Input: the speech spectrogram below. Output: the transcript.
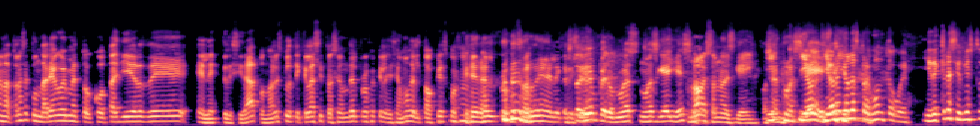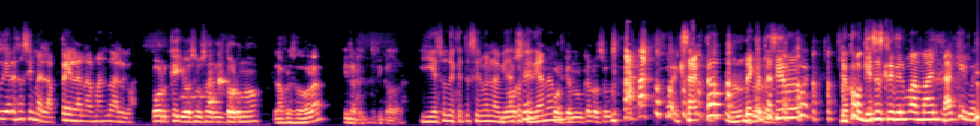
en la otra secundaria, güey, me tocó taller de electricidad. Pues no les platiqué la situación del profe que le decíamos el toques porque era el profesor de Está electricidad. bien, pero no es, no es gay eso. No, eso no es gay. O sea, y, no es y gay. y ahora yo les pregunto, güey, ¿y de qué les sirvió estudiar eso si me la pelan armando algo? Porque yo sé usar el torno, la fresadora y la rectificadora. ¿Y eso de qué te sirve en la vida no sé, cotidiana? porque nunca lo sé usar. Exacto. ¿De qué te sirve, güey? Yo como quise escribir mamá en taque, güey.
